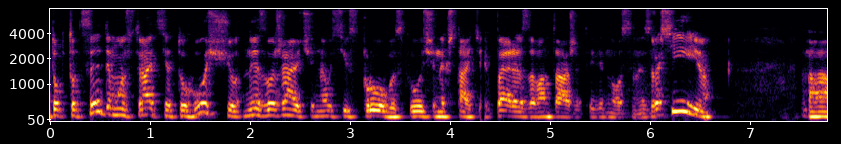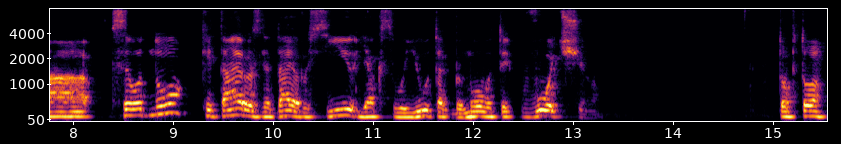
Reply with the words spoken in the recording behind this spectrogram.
Тобто, це демонстрація того, що незважаючи на усі спроби Сполучених Штатів перезавантажити відносини з Росією, все одно Китай розглядає Росію як свою, так би мовити, вотчину. Тобто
